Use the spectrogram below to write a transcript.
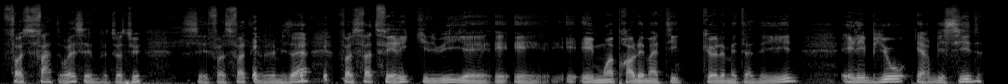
phosphate, ouais, c'est c'est phosphate j'ai misère, phosphate ferrique qui lui est, est, est, moins problématique que le métaldéhyde, et les bioherbicides,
